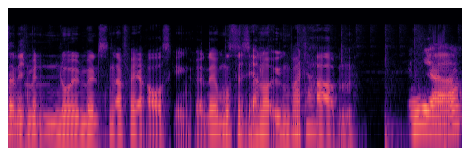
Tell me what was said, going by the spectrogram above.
Jetzt nicht mit null Münzen einfach herausgehen können. Der muss es ja noch irgendwas haben. Ja.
